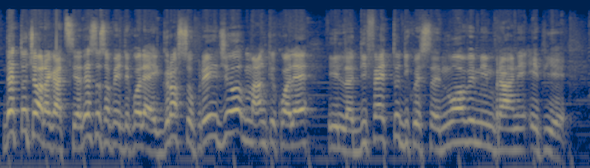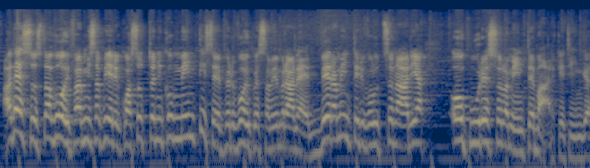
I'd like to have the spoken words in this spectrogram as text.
Detto ciò ragazzi, adesso sapete qual è il grosso pregio, ma anche qual è il difetto di queste nuove membrane EPE. Adesso sta a voi farmi sapere qua sotto nei commenti se per voi questa membrana è veramente rivoluzionaria oppure solamente marketing.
